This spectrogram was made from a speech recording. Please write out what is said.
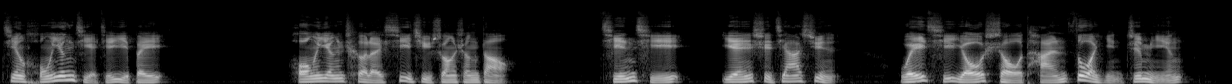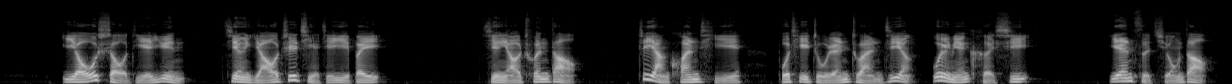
敬红英姐姐一杯。红英撤了戏剧双声道：“琴棋言是家训，唯其有手弹作饮之名。有手叠韵，敬瑶之姐姐一杯。”景瑶春道：“这样宽题，不替主人转敬，未免可惜。”燕子琼道：“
